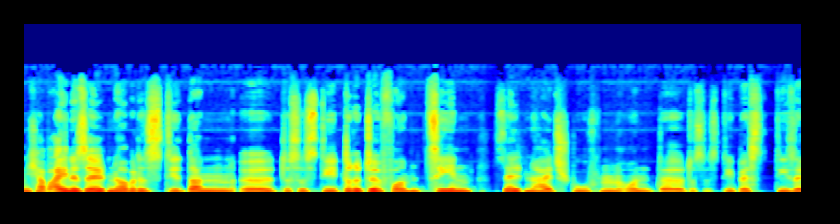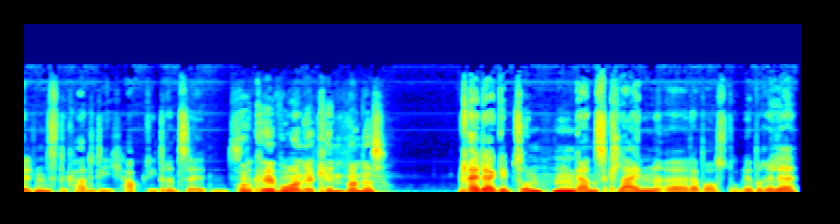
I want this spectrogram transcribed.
Und ich habe eine seltene, aber das ist die dann, äh, das ist die dritte von zehn Seltenheitsstufen und äh, das ist die best, die seltenste Karte, die ich habe, die drittseltenste. Okay, woran erkennt man das? Äh, da gibt es unten ganz klein, äh, da brauchst du eine Brille.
